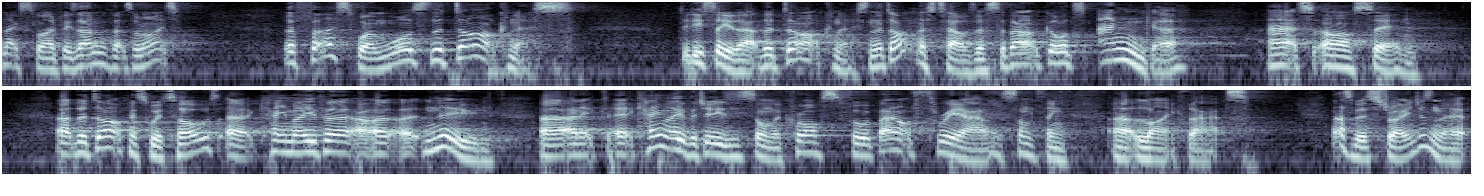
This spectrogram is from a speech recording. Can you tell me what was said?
Next slide, please, Adam, if that's all right. The first one was the darkness. Did you see that? The darkness. And the darkness tells us about God's anger at our sin. Uh, the darkness, we're told, uh, came over at, at noon. Uh, and it, it, came over Jesus on the cross for about three hours, something uh, like that. That's a bit strange, isn't it?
